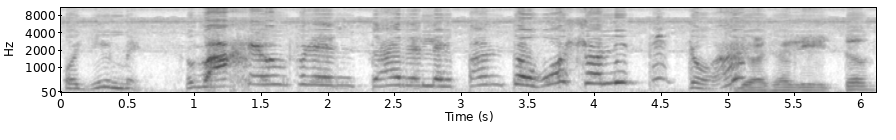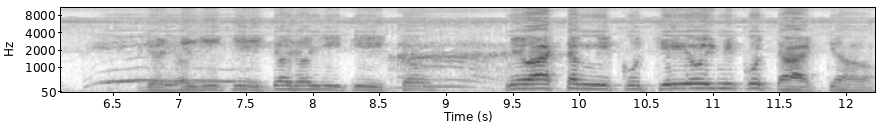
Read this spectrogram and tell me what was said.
oíme, vas a enfrentar el espanto vos solitito, ¿ah? Yo solito, yo solitito, solitito. Me bastan mi cuchillo y mi cutacho.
